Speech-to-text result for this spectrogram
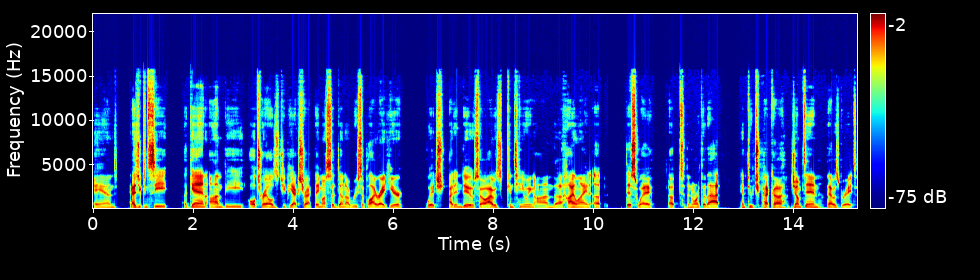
and as you can see, again on the All Trails GPX track, they must have done a resupply right here, which I didn't do. So I was continuing on the High Line up this way, up to the north of that, and through Chapetka. Jumped in. That was great.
